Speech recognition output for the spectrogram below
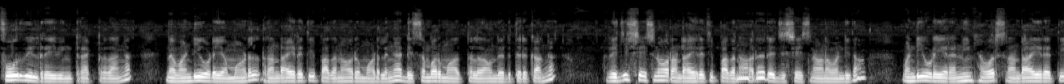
ஃபோர் வீல் டிரைவிங் டிராக்டர் தாங்க. இந்த வண்டியுடைய மாடல் ரெண்டாயிரத்தி பதினாறு மாடலுங்க டிசம்பர் மாதத்தில் தான் வந்து எடுத்திருக்காங்க. ரெஜிஸ்ட்ரேஷனும் ரெண்டாயிரத்தி பதினாறு ரெஜிஸ்ட்ரேஷனான வண்டி தான் வண்டியுடைய ரன்னிங் ஹவர்ஸ் ரெண்டாயிரத்தி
